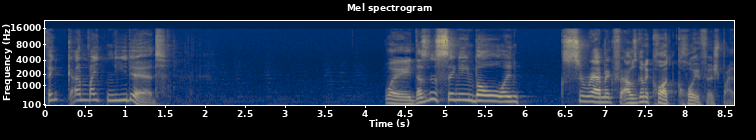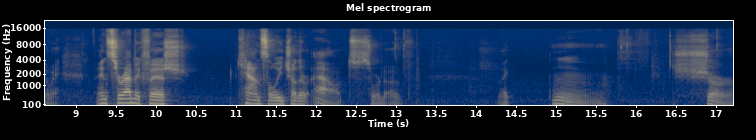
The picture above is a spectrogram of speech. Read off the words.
think I might need it. Wait, doesn't singing bowl and ceramic... I was going to call it koi fish, by the way. And ceramic fish cancel each other out, sort of. Like, hmm. Sure.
